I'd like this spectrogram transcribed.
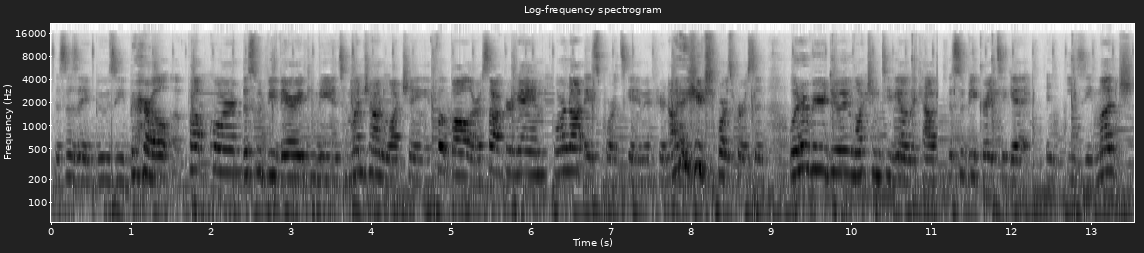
this is a boozy barrel of popcorn. This would be very convenient to munch on watching a football or a soccer game, or not a sports game if you're not a huge sports person. Whatever you're doing watching TV on the couch, this would be great to get an easy munch.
